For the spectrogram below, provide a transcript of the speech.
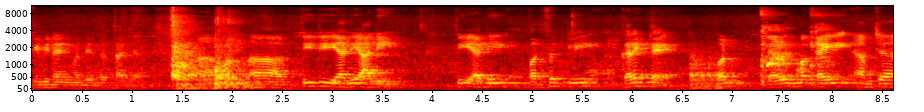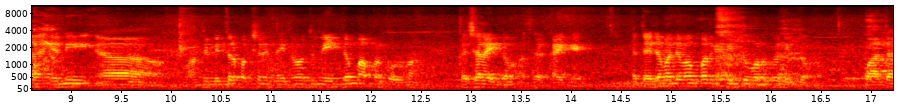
टी व्ही नाईनमध्ये दत्ताच्या पण ती जी यादी आली ती यादी परफेक्टली करेक्ट आहे. पण त्यावेळेस मग काही आमच्या यांनी आमच्या मित्रपक्षाने सांगितलं तुम्ही एकदम आपण करू ना. कशाला एकदम असं काय काय? तर त्याच्यामध्ये मग परत किंतू बरोबर निघतो. मग आता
